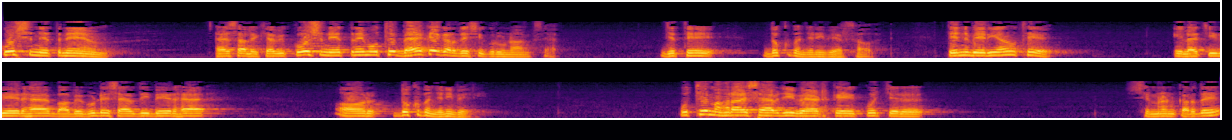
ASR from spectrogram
ਕੁਛ ਨਿਤਨੇਮ, ਐਸਾ ਲਿਖਿਆ ਵੀ ਕੁਛ ਨਿਤਨੇਮ ਉੱਥੇ ਬਹਿ ਕੇ ਕਰਦੇ ਸੀ ਗੁਰੂ ਨਾਨਕ ਸਾਹਿਬ, ਜਿੱਥੇ ਦੁੱਖ ਭੰਜਨੀ ਵੇਰ ਸਾਹਿਬ। ਤਿੰਨ ਬੇਰੀਆਂ ਉੱਥੇ। ਇਲਾਚੀ ਵੇਰ ਹੈ, ਬਾਬੇ ਬੁੱਢੇ ਸਾਹਿਬ ਦੀ ਬੇਰ ਹੈ ਔਰ ਦੁੱਖ ਭੰਜਨੀ ਬੇਰੀ ਉੱਥੇ ਮਹਾਰਾਜ ਸਾਹਿਬ ਜੀ ਬੈਠ ਕੇ ਕੁਝ ਚਿਰ ਸਿਮਰਨ ਕਰਦੇ,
